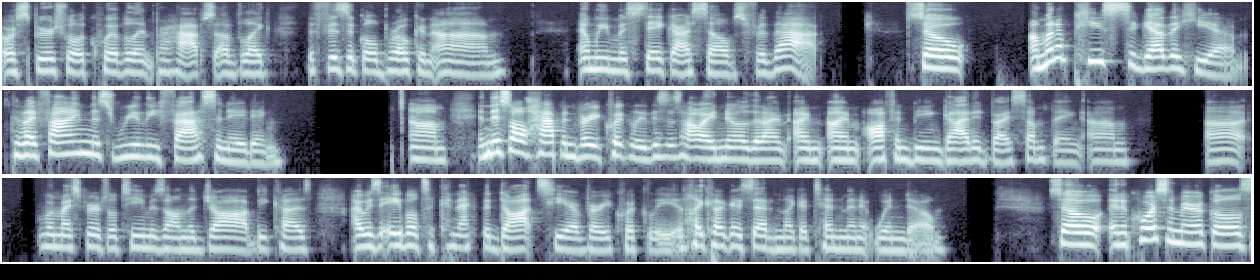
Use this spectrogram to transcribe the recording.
or spiritual equivalent, perhaps, of like the physical broken arm, and we mistake ourselves for that. So I'm going to piece together here because I find this really fascinating. Um, and this all happened very quickly. This is how I know that I'm I'm I'm often being guided by something. Um, uh, when my spiritual team is on the job because I was able to connect the dots here very quickly, like like I said, in like a 10 minute window. So in A Course in Miracles,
